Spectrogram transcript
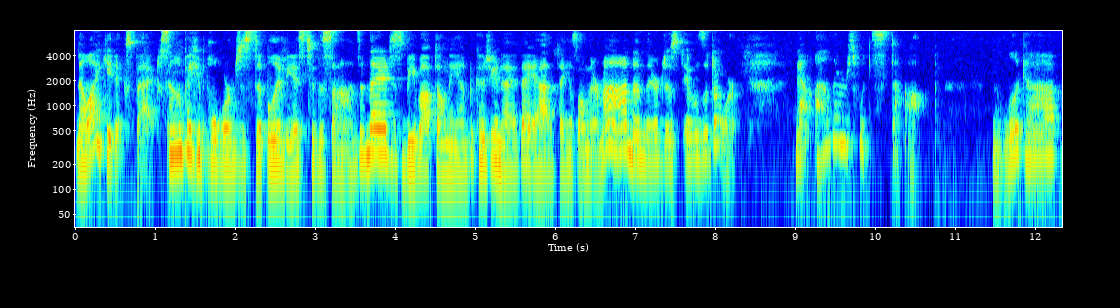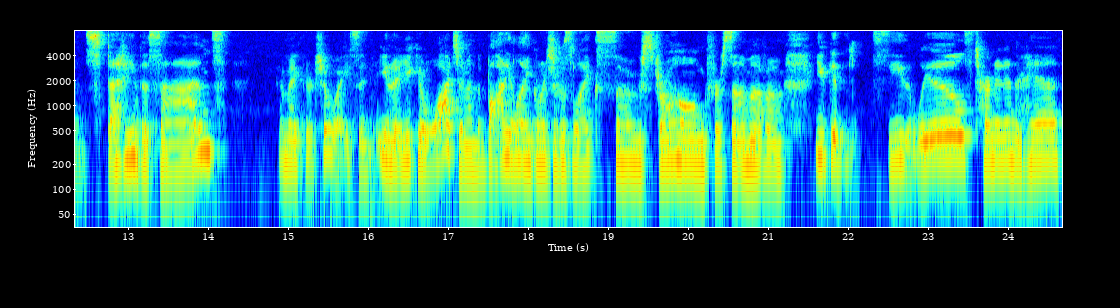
Now, like you'd expect, some people were just oblivious to the signs and they just bebopped on in because, you know, they had things on their mind and they're just, it was a door. Now, others would stop and look up and study the signs and make their choice. And, you know, you could watch them and the body language was like so strong for some of them. You could see the wheels turning in their head.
